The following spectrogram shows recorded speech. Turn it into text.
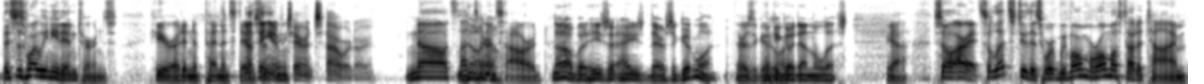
This is why we need interns here at Independent's Day. You're not So thinking if of Terrence Howard, are you? No, it's not No, Terrence no. Howard. No, no, but he's, he's there's a good one. There's a good. One. We could one. go down the list. Yeah. So all right. So let's do this. We're we've al- we're almost out of time.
